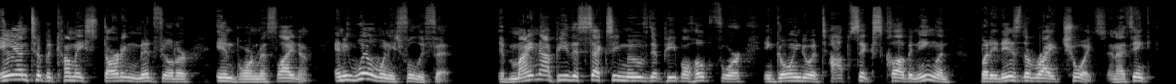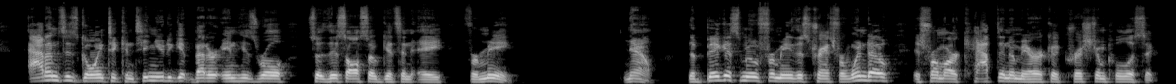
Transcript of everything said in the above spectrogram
and to become a starting midfielder in Bournemouth's lineup, and he will when he's fully fit. It might not be the sexy move that people hope for in going to a top six club in England, but it is the right choice. And I think Adams is going to continue to get better in his role. So this also gets an A for me. Now, the biggest move for me this transfer window is from our Captain America, Christian Pulisic,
